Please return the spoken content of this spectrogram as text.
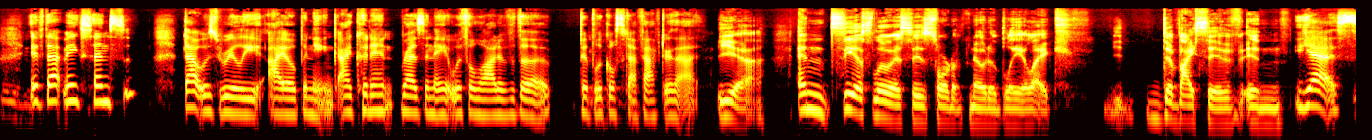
mm-hmm. if that makes sense. That was really eye opening. I couldn't resonate with a lot of the biblical stuff after that. Yeah. And C.S. Lewis is sort of notably like divisive in yes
